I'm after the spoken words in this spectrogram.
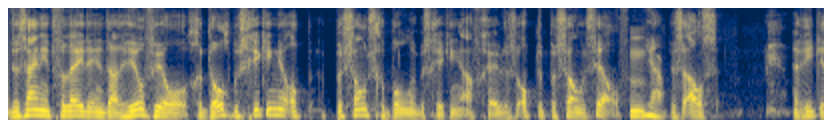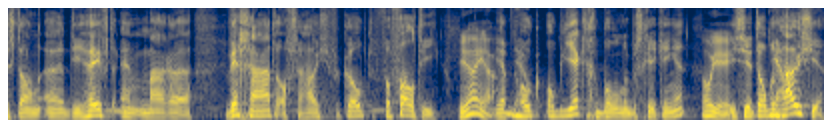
er zijn in het verleden inderdaad heel veel gedoogbeschikkingen op persoonsgebonden beschikkingen afgegeven. Dus op de persoon zelf. Ja. Dus als Riekes dan eh, die heeft en maar eh, weggaat of zijn huisje verkoopt, vervalt die. Ja, ja. Je hebt Ja. ook objectgebonden beschikkingen. Oh jee. Die zitten op het Ja. huisje.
